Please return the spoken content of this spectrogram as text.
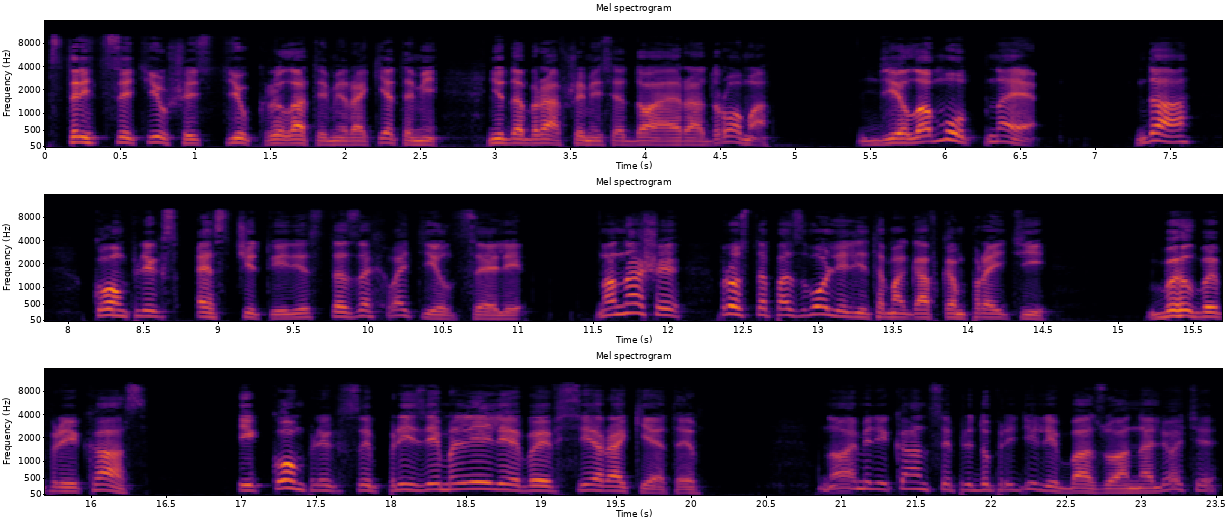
с 36 крылатыми ракетами, не добравшимися до аэродрома, дело мутное. Да, комплекс С-400 захватил цели, но наши просто позволили томогавкам пройти. Был бы приказ, и комплексы приземлили бы все ракеты. Но американцы предупредили базу о налете,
